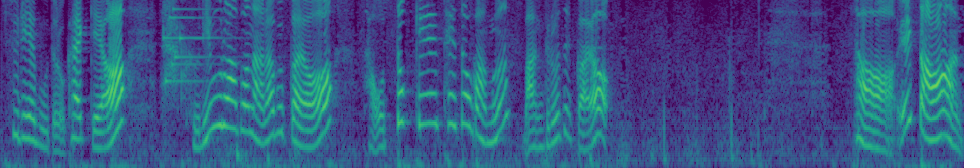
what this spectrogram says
추리해 보도록 할게요. 자, 그림으로 한번 알아볼까요? 자, 어떻게 퇴적암은 만들어질까요? 자, 일단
